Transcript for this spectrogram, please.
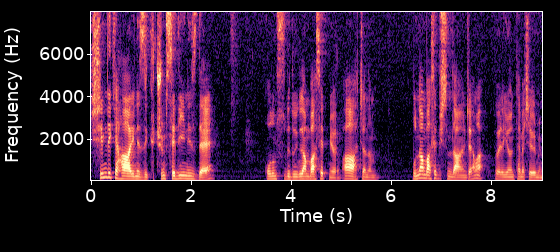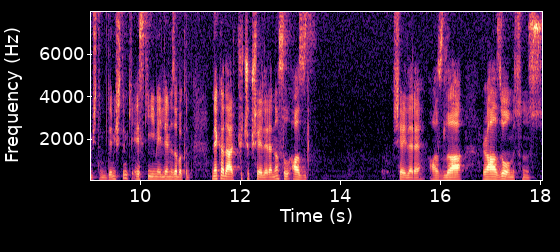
Şimdiki halinizi küçümsediğinizde olumsuz bir duygudan bahsetmiyorum. Ah canım. Bundan bahsetmiştim daha önce ama böyle yönteme çevirmemiştim. Demiştim ki eski e-maillerinize bakın. Ne kadar küçük şeylere, nasıl az şeylere, azlığa razı olmuşsunuz.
